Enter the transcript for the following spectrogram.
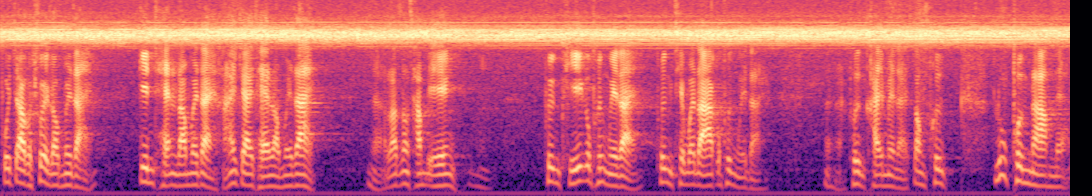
พุทธเจ้าก็ช่วยเราไม่ได้ กินแทนเราไม่ได้ หายใจแทนเราไม่ได้เราต้องทำเองพึ่งผีก็พึ่งไม่ได้ พึ่งเทวดาก็พึ่งไม่ได้พึ่งใครไม่ได้ ต้องพึ่ง ลูกพึ่งนามเนี่ย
